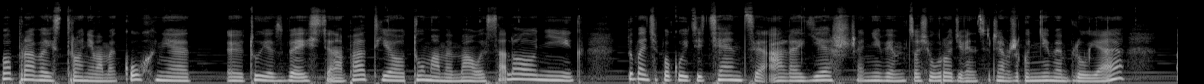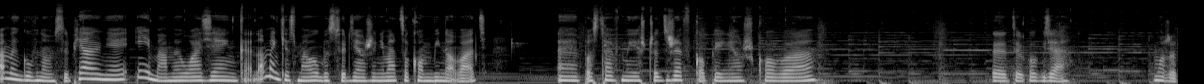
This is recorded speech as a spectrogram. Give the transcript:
Po prawej stronie mamy kuchnię, y, tu jest wyjście na patio, tu mamy mały salonik, tu będzie pokój dziecięcy, ale jeszcze nie wiem co się urodzi, więc stwierdziłam, że go nie mebluję. Mamy główną sypialnię i mamy łazienkę. Domek jest mały, bo stwierdziłam, że nie ma co kombinować. E, postawmy jeszcze drzewko pieniążkowe. E, tylko gdzie? Może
